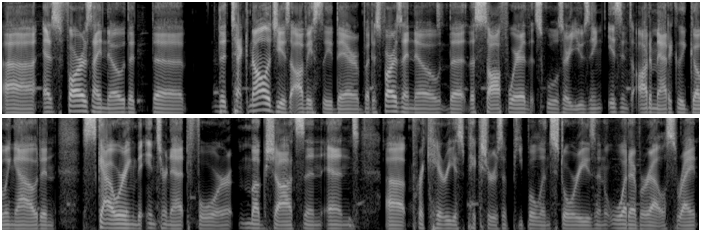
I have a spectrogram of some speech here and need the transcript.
Uh, as far as I know, that the the technology is obviously there, but as far as I know, the the software that schools are using isn't automatically going out and scouring the internet for mugshots and and uh, precarious pictures of people and stories and whatever else, right?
